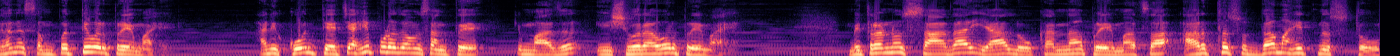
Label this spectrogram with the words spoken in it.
धनसंपत्तीवर प्रेम आहे? आणि कोण त्याच्याही पुढं जाऊन सांगतंय की माझं ईश्वरावर प्रेम आहे. मित्रांनो साधा या लोकांना प्रेमाचा अर्थसुद्धा माहीत नसतो.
